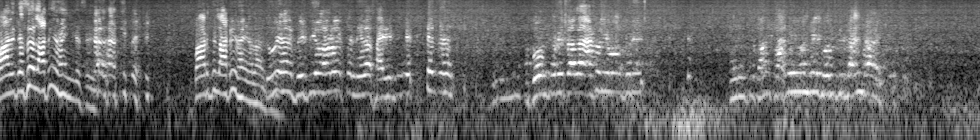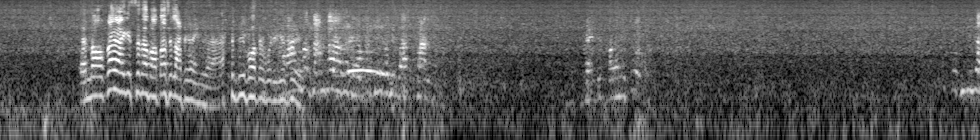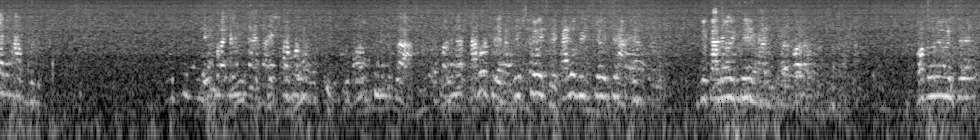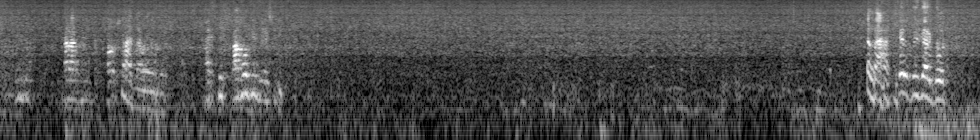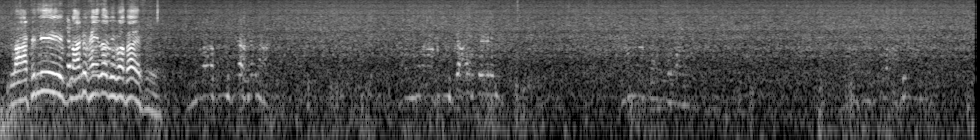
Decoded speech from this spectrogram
বাড়িতে লাঠি ভেঙে গেছে বাড়িতে লাঠি ভেঙে গেল তুমি আর ভিডিও আরও একটা নেলা সাইডে দিয়ে বোমপুরি তাহলে আটলি নৌকায় হয়ে গেছে না বাতাসে লাঠি ভেঙে যায় বিপদে পড়ে গেছে বৃষ্টি হয়েছে কালো বৃষ্টি হয়েছে বিকালে হয়েছে কদরে হয়েছে লাঠু সব সাহায্য হয়েছে আজকে খাব কি বেশি লাঠি লাঠি ভেঙে যাওয়ার বিপদ হয়েছে।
